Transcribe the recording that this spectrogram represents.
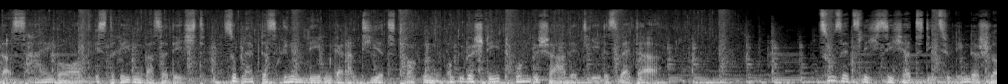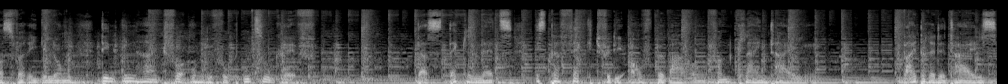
Das Highboard ist regenwasserdicht, so bleibt das Innenleben garantiert trocken und übersteht unbeschadet jedes Wetter. Zusätzlich sichert die Zylinderschlossverriegelung den Inhalt vor unbefugtem Zugriff. Das Deckelnetz ist perfekt für die Aufbewahrung von Kleinteilen. Weitere Details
